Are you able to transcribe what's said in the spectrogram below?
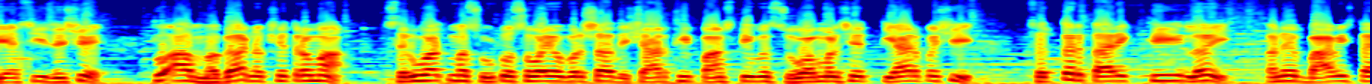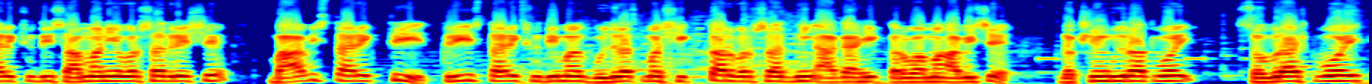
બેસી જશે, તો આ મઘા નક્ષત્રમાં શરૂઆતમાં છૂટો છવાયો વરસાદ ચારથી પાંચ દિવસ જોવા મળશે, ત્યાર પછી સત્તર તારીખથી લઈ અને બાવીસ તારીખ સુધી સામાન્ય વરસાદ રહેશે. બાવીસ તારીખથી ત્રીસ તારીખ સુધીમાં ગુજરાતમાં શિક્કાર વરસાદની આગાહી કરવામાં આવી છે. દક્ષિણ ગુજરાત હોય, સૌરાષ્ટ્ર હોય,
